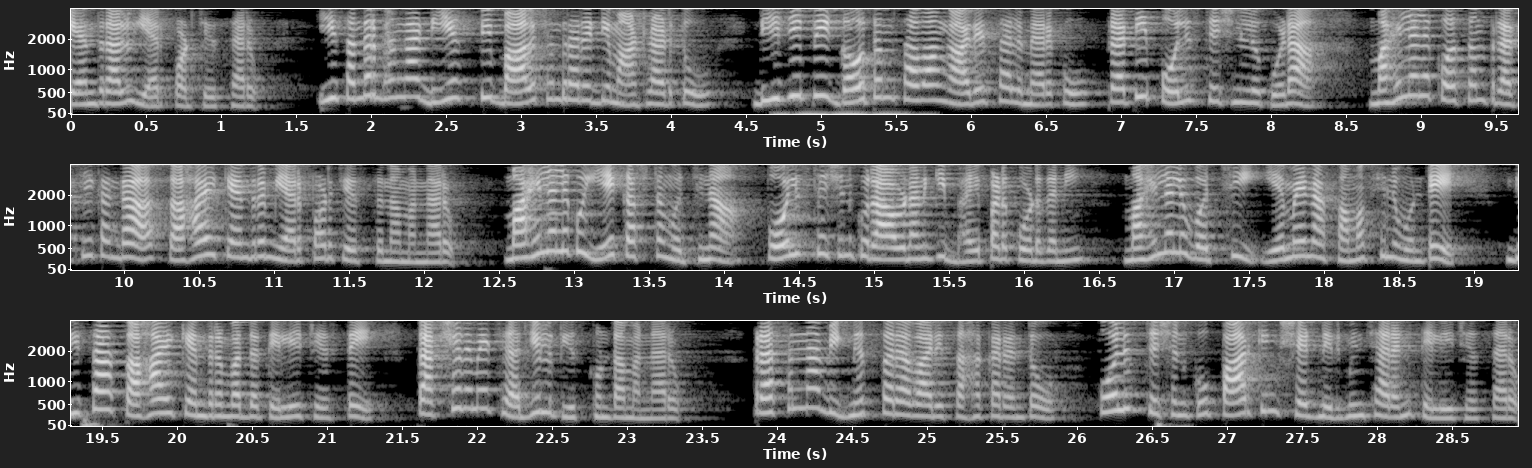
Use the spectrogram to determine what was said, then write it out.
కేంద్రాలు ఏర్పాటు చేశారు. ఈ సందర్భంగా డీఎస్పీ బాలచంద్రారెడ్డి మాట్లాడుతూ డీజీపీ గౌతమ్ సవాంగ్ ఆదేశాల మేరకు ప్రతి పోలీస్ స్టేషన్లో కూడా మహిళల కోసం ప్రత్యేకంగా సహాయ కేంద్రం ఏర్పాటు చేస్తున్నామన్నారు. మహిళలకు ఏ కష్టం వచ్చినా పోలీస్ స్టేషన్కు రావడానికి భయపడకూడదని మహిళలు వచ్చి ఏమైనా సమస్యలు ఉంటే దిశ సహాయ కేంద్రం వద్ద తెలియచేస్తే తక్షణమే చర్యలు తీసుకుంటామన్నారు. ప్రసన్న విఘ్నేశ్వర వారి సహకారంతో పోలీస్ స్టేషన్కు పార్కింగ్ షెడ్ నిర్మించారని తెలియజేశారు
